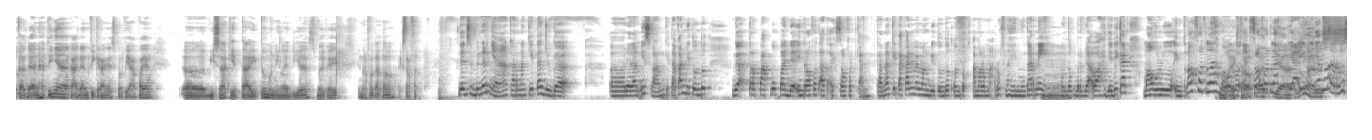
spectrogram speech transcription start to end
keadaan hatinya, keadaan pikirannya seperti apa yang eh, bisa kita itu menilai dia sebagai introvert atau ekstrovert. Dan sebenarnya karena kita juga eh, dalam Islam kita kan dituntut nggak terpaku pada introvert atau extrovert kan karena kita kan memang dituntut untuk amal ma'ruf nahi mungkar nih Hmm. untuk berdakwah jadi kan mau lu introvert lah mau, lu extrovert lah ya, lu intinya lu harus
